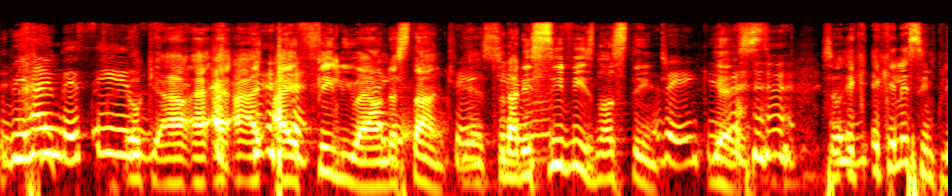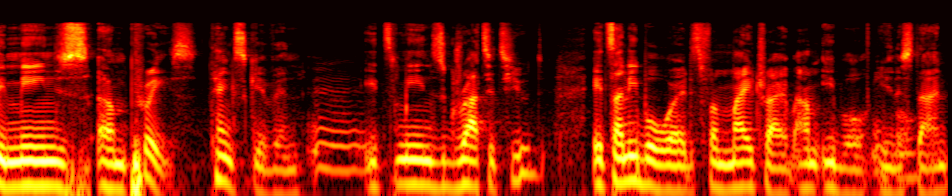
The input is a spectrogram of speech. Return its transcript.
Behind the scenes. Okay, I, I, I, I feel you. I understand. thank Yes, so that the. CV is not stained. Thank you. Yes. So ek- ekele simply means um, praise, thanksgiving. Mm. It means gratitude. It's an Igbo word. It's from my tribe. I'm Igbo. You understand?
